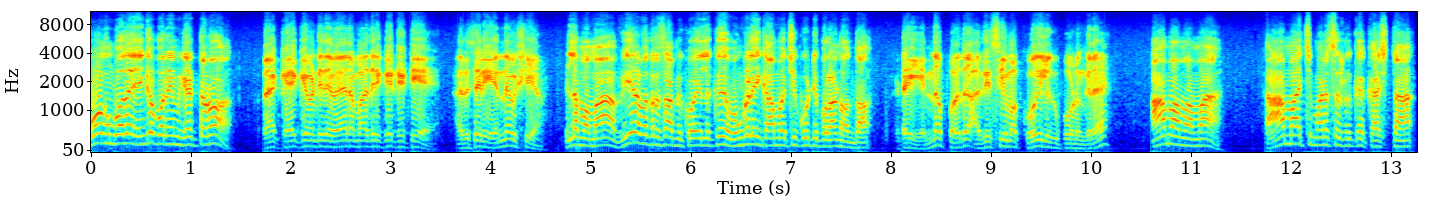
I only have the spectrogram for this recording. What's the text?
போகும்போதே எங்க போறீங்கன்னு கேட்டனும் நான் கேட்க வேண்டியதை வேற மாதிரி கேட்டுட்டியே. அது சரி என்ன விஷயம்? இல்ல மாமா வீரபத்ரசாமி கோயிலுக்கு உங்களையும் காமாட்சி கூட்டி போலான்னு வந்தோம். அடே என்னப்பா அது அதிசயமா கோயிலுக்கு போகணுங்கிற? ஆமா மாமா காமாட்சி மனசுல இருக்க கஷ்டம்.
